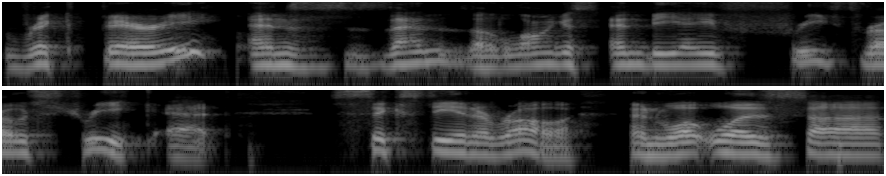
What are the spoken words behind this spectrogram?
Rick Barry ends then the longest NBA free throw streak at 60 in a row. And what was uh,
